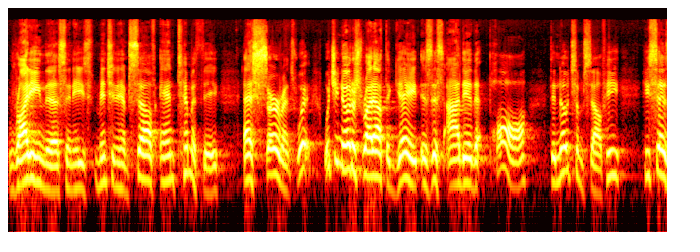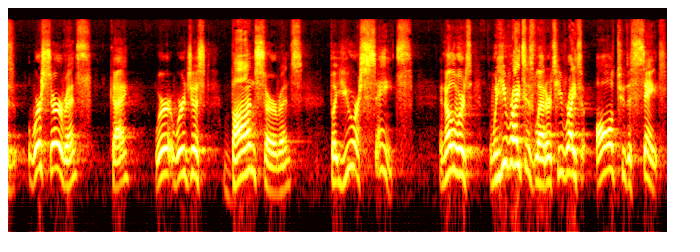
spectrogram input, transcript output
writing this, and he's mentioning himself and Timothy as servants. What, what you notice right out the gate is this idea that Paul denotes himself. He, he says, We're servants, okay? We're, we're just bond servants, but you are saints. In other words, when he writes his letters, he writes all to the saints.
